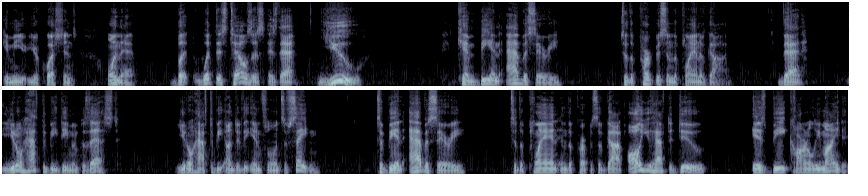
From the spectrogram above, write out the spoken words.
Give me your, your questions on that. But what this tells us is that you can be an adversary to the purpose and the plan of God. That you don't have to be demon possessed. You don't have to be under the influence of Satan. to be an adversary to the plan and the purpose of God. All you have to do is be carnally minded.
